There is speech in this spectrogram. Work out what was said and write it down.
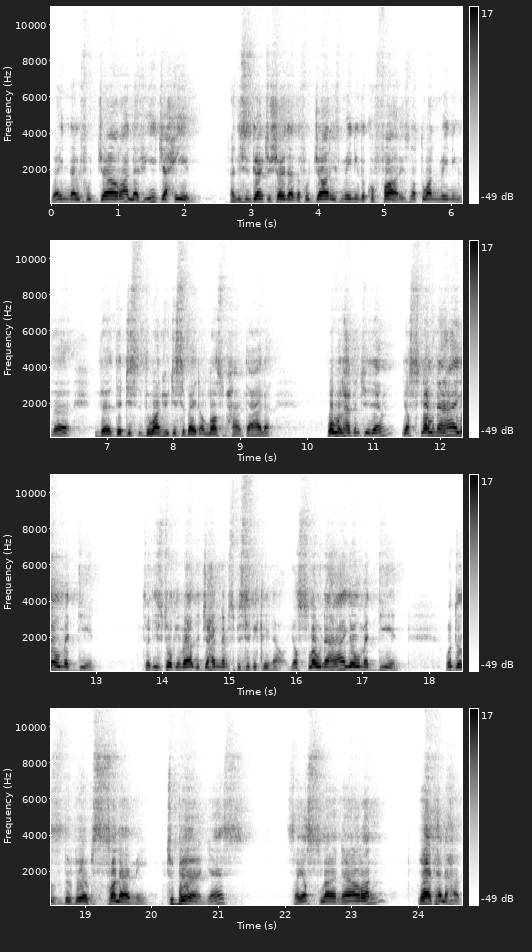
وإن الفجار لفي جحيم and this is going to show that the fujjar is meaning the kuffar is not the one meaning the the, the, the one who disobeyed Allah subhanahu wa ta'ala what will happen to them? يَصْلَوْنَهَا يَوْمَ الدِّينِ So this is talking about the Jahannam specifically now. يَصْلَوْنَهَا يَوْمَ الدِّينِ What does the verb صَلَى mean? To burn, yes? سَيَصْلَى نَارًا ذَاتَ لَهَبٍ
